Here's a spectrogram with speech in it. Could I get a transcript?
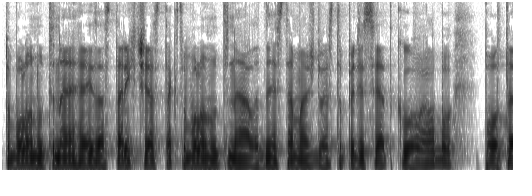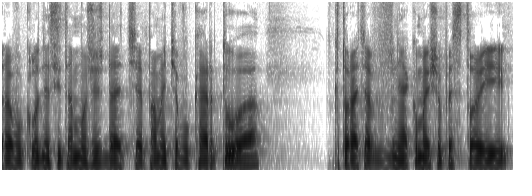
to bolo nutné, hej, za starých čias tak to bolo nutné, ale dnes tam máš 250 alebo polterovú, kľudne si tam môžeš dať pamäťovú kartu a ktorá ťa v nejakom e-shope stojí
